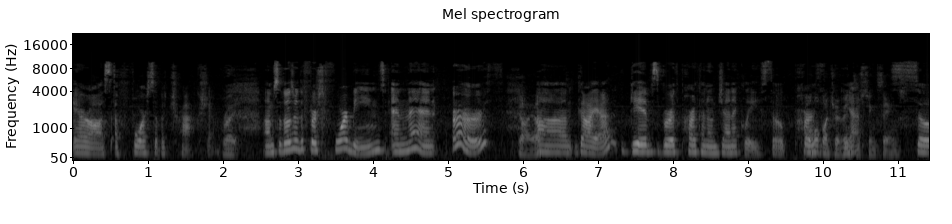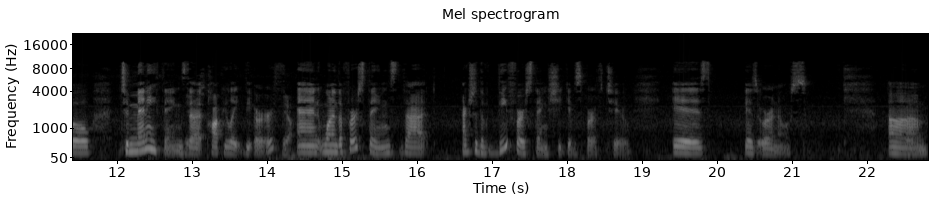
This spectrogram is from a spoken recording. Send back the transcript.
Eros, a force of attraction. Right. Um, so those are the first four beings, and then Earth. Gaia. Um, Gaia gives birth parthenogenically, so To a whole bunch of yeah. interesting things. So to many things Yes. that populate the earth, Yeah. and one of the first things that, actually, the the first thing she gives birth to, is is Uranos, um,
